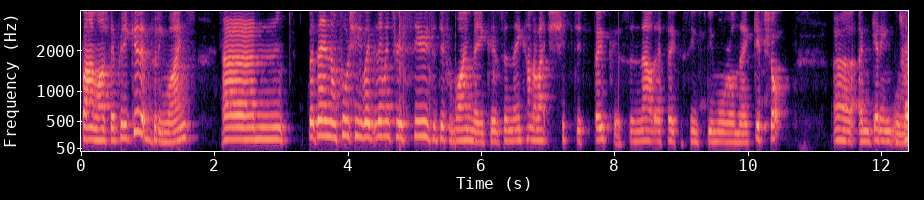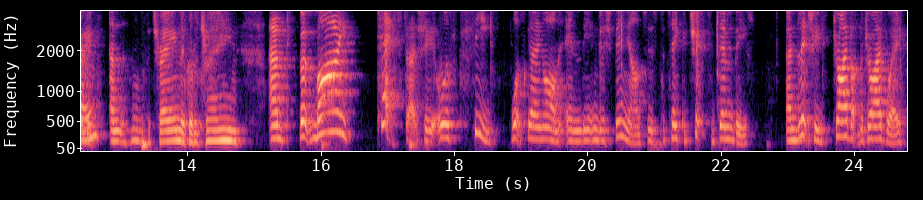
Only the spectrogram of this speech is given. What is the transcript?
by and large, they're pretty good at pudding wines. Um but then unfortunately they- went through a series of different winemakers and they kind of like shifted focus and now their focus seems to be more on their gift shop uh, and getting maybe- Train. and the train they've got a train and but my test actually was to see what's going on in the English vineyards is to take a trip to Denbies and literally drive up the driveway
